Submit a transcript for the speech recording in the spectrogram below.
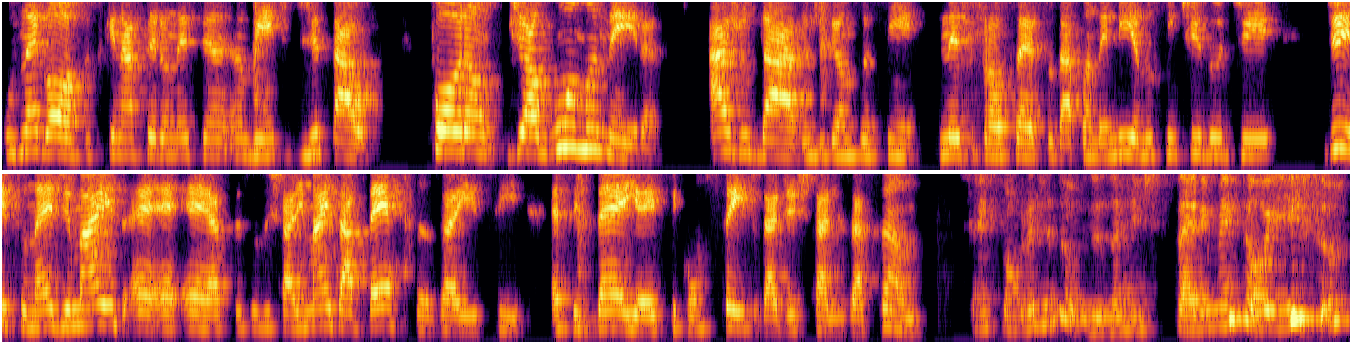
os negócios que nasceram nesse ambiente digital foram, de alguma maneira, ajudados, digamos assim, nesse processo da pandemia, no sentido de disso, né, de mais é, é, é, as pessoas estarem mais abertas a esse essa ideia, esse conceito da digitalização? Sem sombra de dúvidas, a gente experimentou isso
